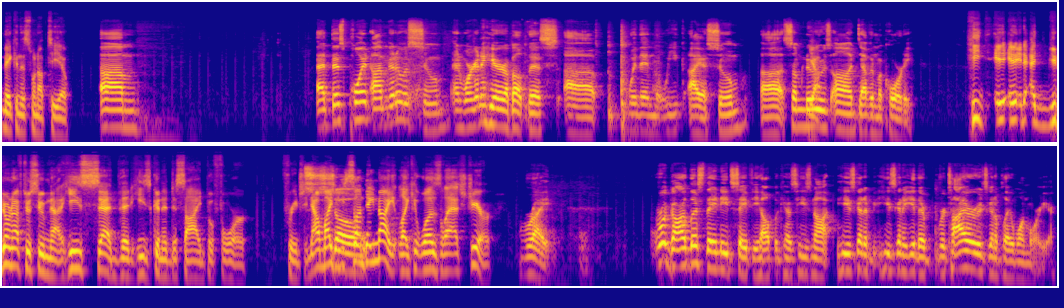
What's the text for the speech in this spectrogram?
making this one up to you. Um, at this point, I'm going to assume, and we're going to hear about this uh, within the week. I assume uh, some Yeah. news on Devin McCourty. He, it, it, you don't have to assume that. He's said that he's going to decide before free agency. Now, it might be Sunday night like it was last year. Right. Regardless, they need safety help because he's not. He's gonna be. He's gonna either retire or he's gonna play one more year.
